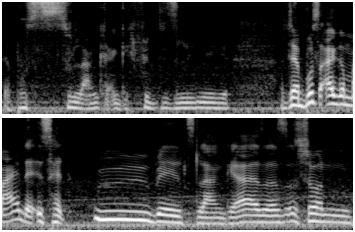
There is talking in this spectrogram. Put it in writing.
Der Bus ist zu lang eigentlich für diese Linie hier. Der Bus allgemein, der ist halt übelst lang, ja. Also das ist schon.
